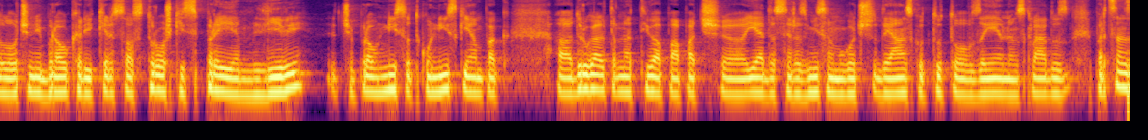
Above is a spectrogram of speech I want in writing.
določeni brokeri, kjer so stroški sprejemljivi čeprav niso tako nizki, ampak a, druga alternativa pa pač je, da se razmisli mogoče dejansko tudi o vzajemnem skladu, predvsem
